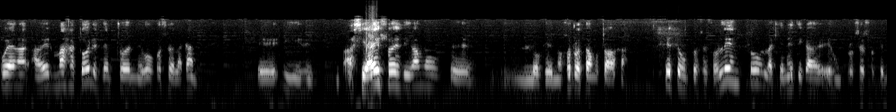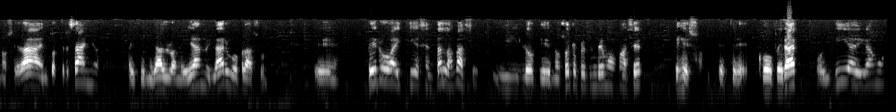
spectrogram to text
puedan haber más actores dentro del negocio de la carne. Eh, y hacia eso es, digamos, eh, lo que nosotros estamos trabajando. Esto es un proceso lento, la genética es un proceso que no se da en dos, tres años, hay que mirarlo a mediano y largo plazo, eh, pero hay que sentar las bases y lo que nosotros pretendemos hacer es eso, este, cooperar hoy día, digamos,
